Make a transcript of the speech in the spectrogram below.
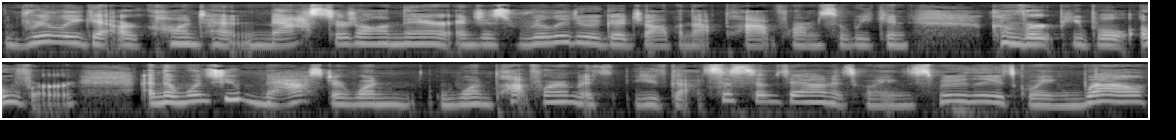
really get our content mastered on there and just really do a good job on that platform so we can convert people over. And then once you master one one platform it's you've got systems down it's going smoothly it's going well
